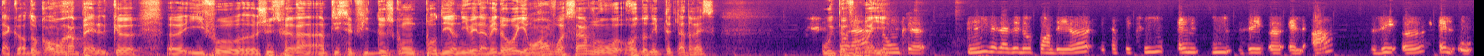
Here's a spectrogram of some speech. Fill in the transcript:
D'accord. Donc on rappelle que euh, il faut juste faire un, un petit selfie de deux secondes pour dire Nivelle à vélo et on renvoie ça. Vous redonnez peut-être l'adresse où ils peuvent Voilà, envoyer. donc nivelavelo.be et ça s'écrit N-I-V-E-L-A. V-E-L-O.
